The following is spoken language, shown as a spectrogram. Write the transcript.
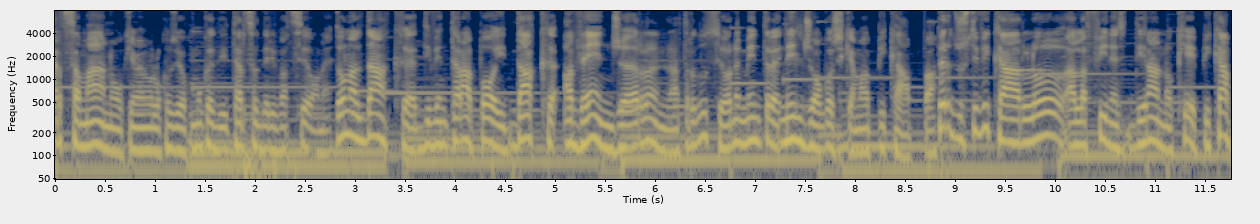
terza mano, chiamiamolo così, o comunque di terza derivazione. Donald Duck diventerà poi Duck Avenger nella traduzione, mentre nel gioco si chiama PK. Per giustificarlo, alla fine diranno che PK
